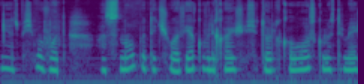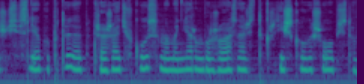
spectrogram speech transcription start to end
Нет, спасибо. Вот. А сноб — это человек, увлекающийся только лоском и стремящийся слепо подражать вкусам и манерам буржуазно-аристократического высшего общества.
